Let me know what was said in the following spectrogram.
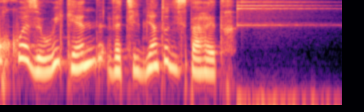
pourquoi The Weeknd va-t-il bientôt disparaître?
